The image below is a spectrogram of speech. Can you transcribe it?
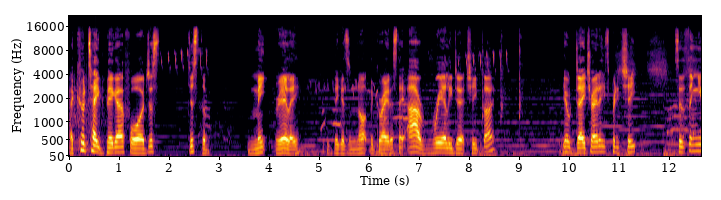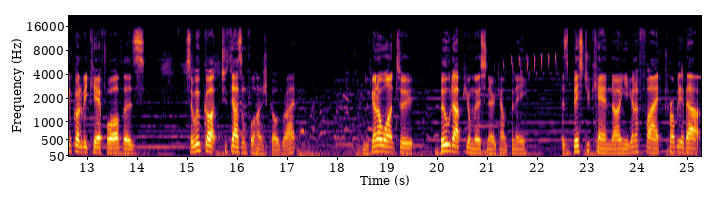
I could take bigger for just just the meat, really. The bigger's not the greatest. They are really dirt cheap, though. The old day trader, he's pretty cheap. So the thing you've got to be careful of is So we've got 2,400 gold, right? And you're going to want to build up your mercenary company as best you can, knowing you're going to fight probably about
